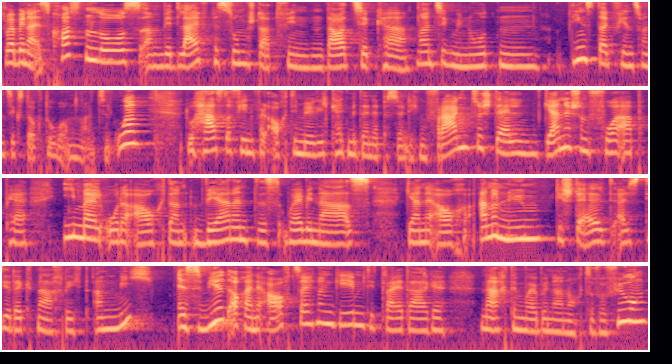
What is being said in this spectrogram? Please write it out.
Das Webinar ist kostenlos, ähm, wird live per Zoom stattfinden, dauert circa 90 Minuten, Dienstag, 24. Oktober um 19 Uhr. Du hast auf jeden Fall auch die Möglichkeit, mit deine persönlichen Fragen zu stellen, gerne schon vorab per E-Mail oder auch dann während des Webinars gerne auch anonym gestellt als Direktnachricht an mich. Es wird auch eine Aufzeichnung geben, die drei Tage nach dem Webinar noch zur Verfügung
